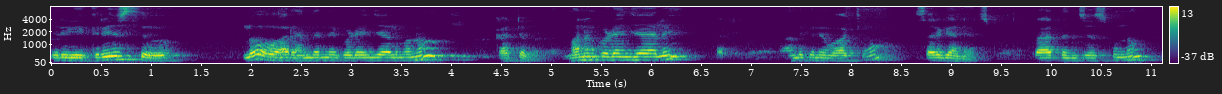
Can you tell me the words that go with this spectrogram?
తిరిగి క్రీస్తులో వారందరినీ కూడా ఏం చేయాలి మనం? కట్టబడాలి. మనం కూడా ఏం చేయాలి? కట్టబడాలి. అందుకనే వాక్యం సరిగా నేర్చుకోవాలి. ప్రార్థన చేసుకున్నాం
